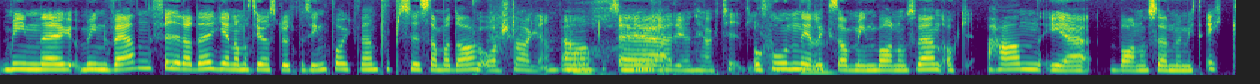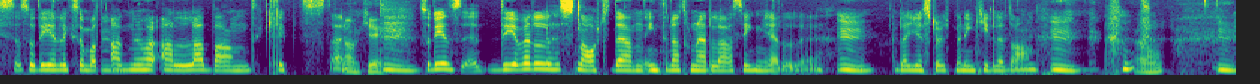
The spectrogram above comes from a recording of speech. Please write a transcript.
min, eh, min vän firade genom att göra slut med sin pojkvän på precis samma dag. På årsdagen. Ja, Så nu eh, är det ju en högtid. Liksom. Och hon är Mm. liksom min barndomsvän och han är barndomsvän med mitt ex. Så det är liksom att Mm. ah, nu har alla band klippts där. Okej. Mm. Så det är, det är väl snart den internationella singel, Mm. eller gör slut med din kille-dagen. Mm. Ja, Mm.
